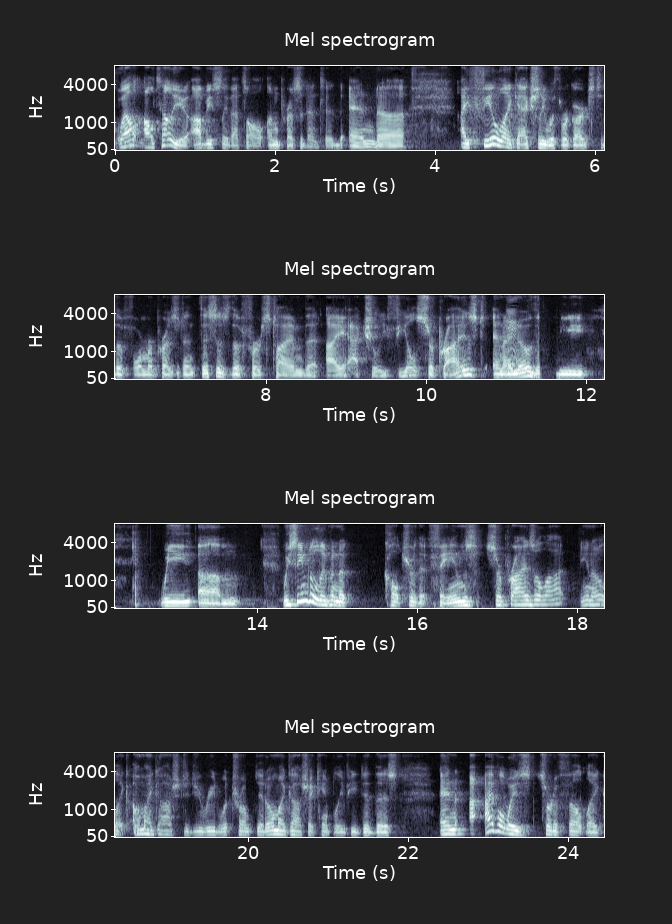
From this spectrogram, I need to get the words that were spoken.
Well, I'll tell you. Obviously, that's all unprecedented, and uh, I feel like actually, with regards to the former president, this is the first time that I actually feel surprised, and I know that we we um, we seem to live in a culture that feigns surprise a lot. You know, like, oh my gosh, did you read what Trump did? Oh my gosh, I can't believe he did this. And I've always sort of felt like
